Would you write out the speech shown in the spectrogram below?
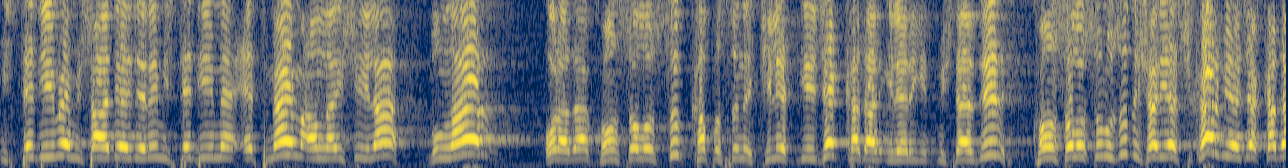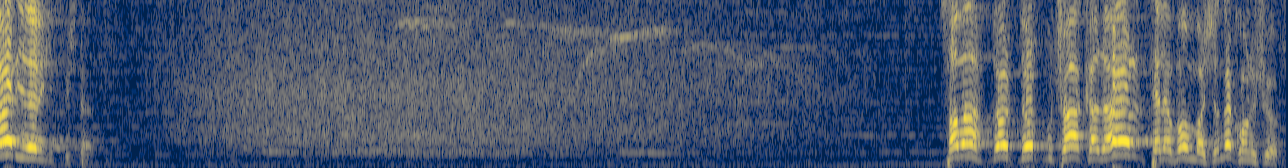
istediğime müsaade ederim, istediğime etmem anlayışıyla bunlar orada konsolosluk kapısını kilitleyecek kadar ileri gitmişlerdir. Konsolosumuzu dışarıya çıkarmayacak kadar ileri gitmişler. Sabah dört, dört buçuğa kadar telefon başında konuşuyoruz.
